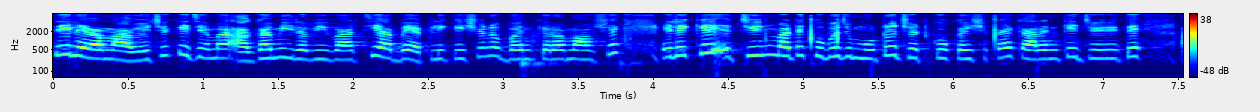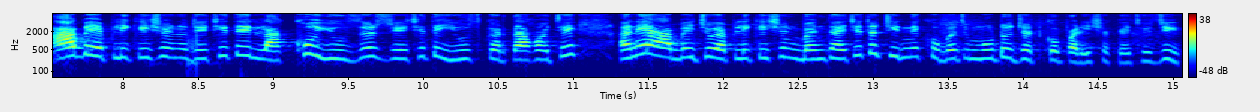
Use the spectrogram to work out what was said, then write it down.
તે લેવામાં આવ્યો છે કે જેમાં આગામી રવિવારથી આ બે એપ્લિકેશનો બંધ કરવામાં આવશે. એટલે કે ચીન માટે ખૂબ જ મોટો ઝટકો કહી શકાય કારણ કે જે રીતે આ બે એપ્લિકેશનો જે છે તે લાખો યુઝર્સ જે છે તે યુઝ કરતા હોય છે અને આ બે જો એપ્લિકેશન બંધ થાય છે તો ચીનને ખૂબ જ મોટો ઝટકો પડી શકે છે. જી.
